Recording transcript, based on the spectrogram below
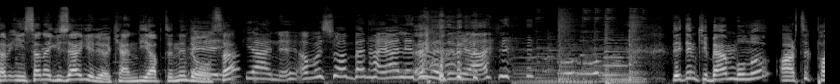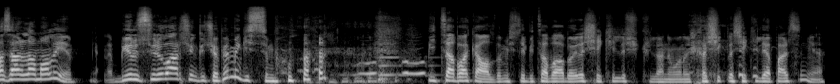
tabii insana güzel geliyor kendi yaptığı ne de Ee, olsa. yani ama şu an ben hayal edemedim yani. Dedim ki ben bunu artık pazarlamalıyım. Yani bir sürü var çünkü çöpe mi gitsin bunlar? bir tabak aldım işte bir tabağa böyle şekilli şükürlü hani onu kaşıkla şekil yaparsın ya.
